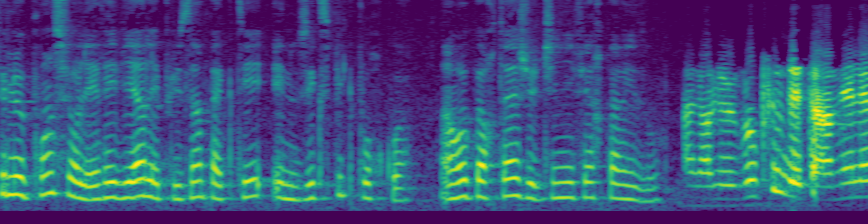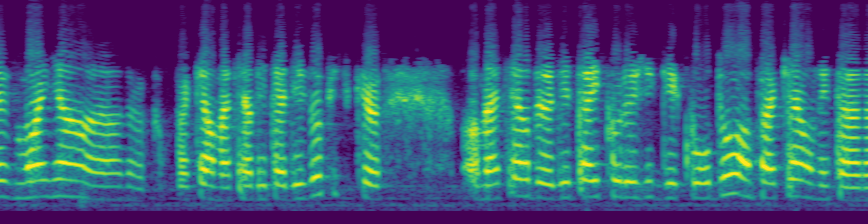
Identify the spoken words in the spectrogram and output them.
fait le point sur les rivières les plus impactées et nous explique pourquoi. Un reportage de Jennifer Parizeau. Alors le Vaucluse est un élève moyen euh, pour PACA en matière d'état des eaux puisque en matière d'état écologique des cours d'eau, en PACA, on est à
